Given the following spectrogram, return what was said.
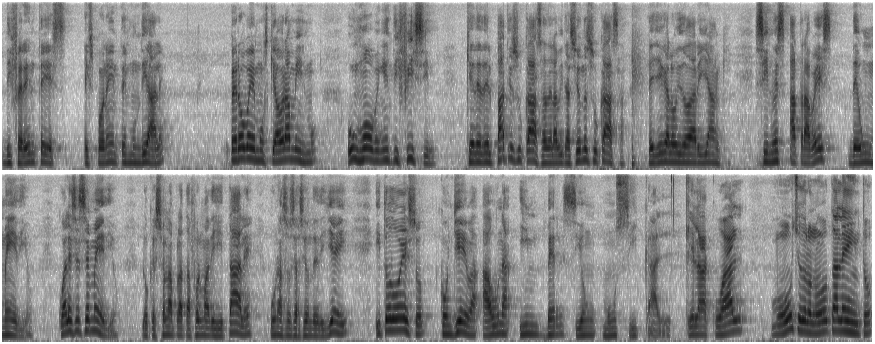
diferentes exponentes mundiales, pero vemos que ahora mismo un joven es difícil que desde el patio de su casa, de la habitación de su casa, le llegue al oído de Daddy Yankee, si no es a través de un medio. ¿Cuál es ese medio? Lo que son las plataformas digitales, una asociación de DJ, y todo eso conlleva a una inversión musical. que la cual muchos de los nuevos talentos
